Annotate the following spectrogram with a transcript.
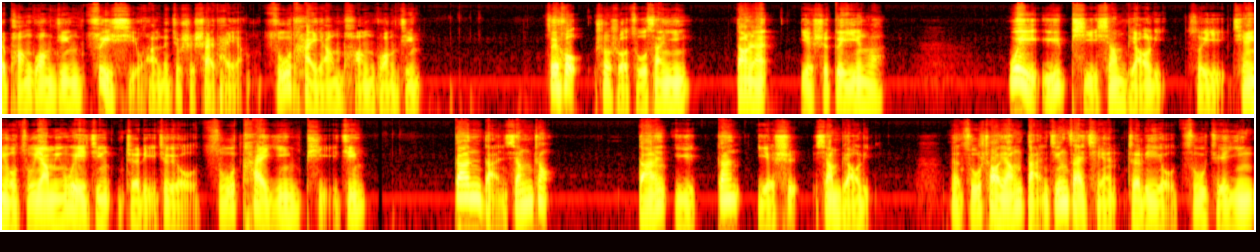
这膀胱经最喜欢的就是晒太阳。足太阳膀胱经。最后说说足三阴，当然也是对应了胃与脾相表里，所以前有足阳明胃经，这里就有足太阴脾经。肝胆相照，胆与肝也是相表里。那足少阳胆经在前，这里有足厥阴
